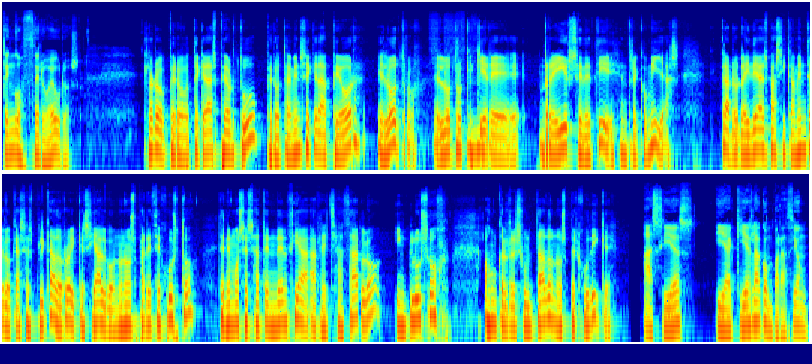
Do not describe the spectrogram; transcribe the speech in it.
tengo cero euros. Claro, pero te quedas peor tú, pero también se queda peor el otro, el otro que quiere reírse de ti, entre comillas. Claro, la idea es básicamente lo que has explicado, Roy, que si algo no nos parece justo, tenemos esa tendencia a rechazarlo, incluso aunque el resultado nos perjudique. Así es, y aquí es la comparación.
